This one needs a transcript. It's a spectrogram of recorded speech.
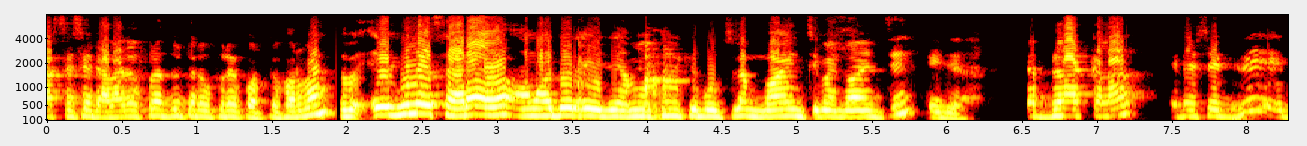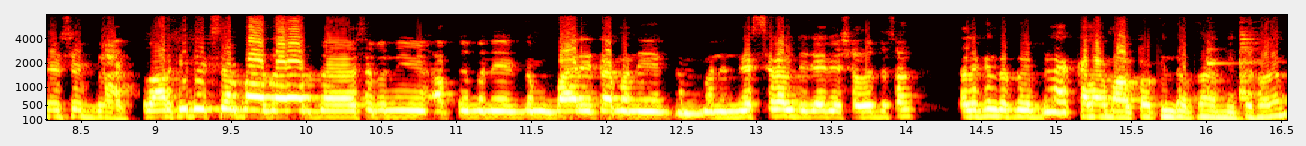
আরসিসি ডালার উপরে, দুইটার উপরে করতে পারবেন। তবে এগুলো ছাড়াও আমাদের এই যে আমি আপনাকে বলছিলাম নয় ইঞ্চি বাই নয় ইঞ্চি, এই যে ব্ল্যাক কালার এটা হচ্ছে গ্রে এটা হচ্ছে ব্ল্যাক তো আর্কিটেকচার বা আপনি মানে একদম বাড়িটা মানে একদম মানে ন্যাচারাল ডিজাইনের সাজাতে চান তাহলে কিন্তু আপনি ব্ল্যাক কালার কিন্তু আপনারা নিতে পারেন।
